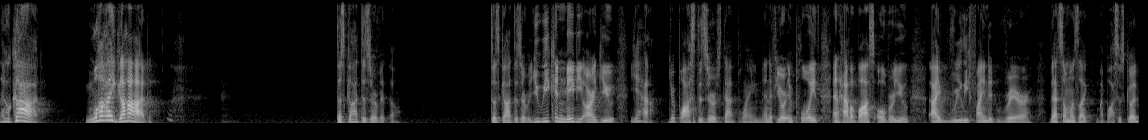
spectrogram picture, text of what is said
They go, God, why God? Does God deserve it though? Does God deserve it? You we can maybe argue, yeah, your boss deserves that blame. And if you're employed and have a boss over you, I really find it rare that someone's like, my boss is good.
